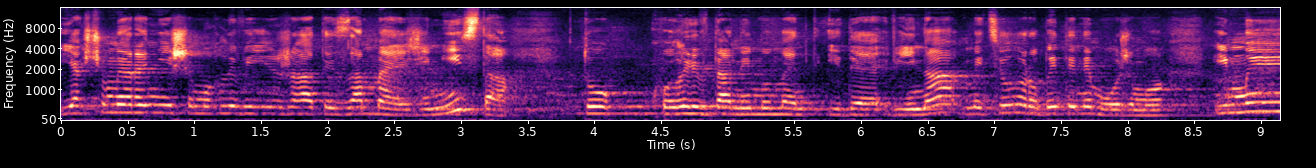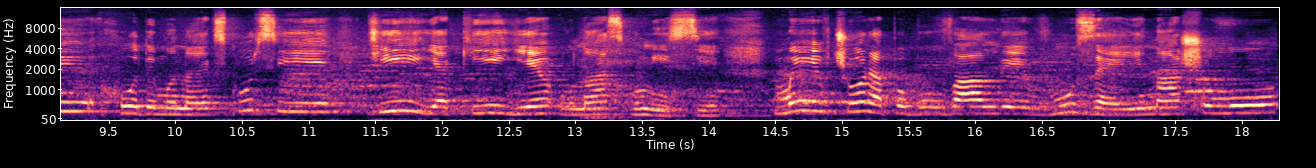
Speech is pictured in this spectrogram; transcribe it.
якщо ми раніше могли виїжджати за межі міста, то коли в даний момент іде війна, ми цього робити не можемо. І ми ходимо на екскурсії, ті, які є у нас у місті. Ми вчора побували в музеї нашому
